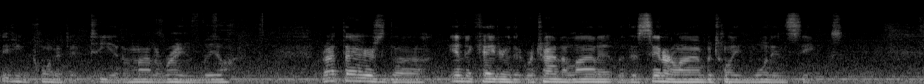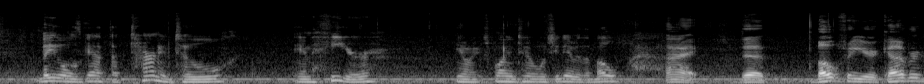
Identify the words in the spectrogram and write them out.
see if you can point it at T I'm out of room, Bill. Right there's the indicator that we're trying to line up with the center line between one and six. Bill's got the turning tool in here. You want to explain to him what you did with the bolt? All right, the bolt for your cover,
